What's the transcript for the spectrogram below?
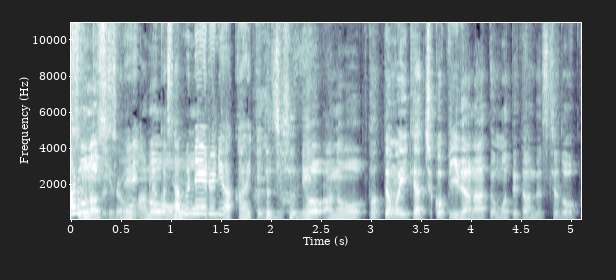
あるんですよね。よあのーサムネイルには書いてるんですよね。あの、とってもいいキャッチコピーだなと思ってたんですけど、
